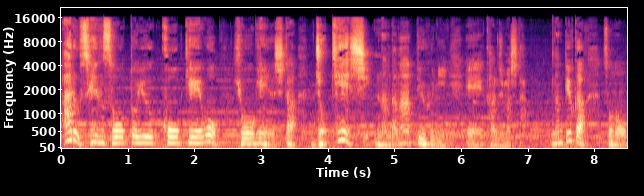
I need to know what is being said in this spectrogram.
ある戦争という光景を表現した叙景詩なんだなっていうふうに、えー、感じました。なんていうか、その、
